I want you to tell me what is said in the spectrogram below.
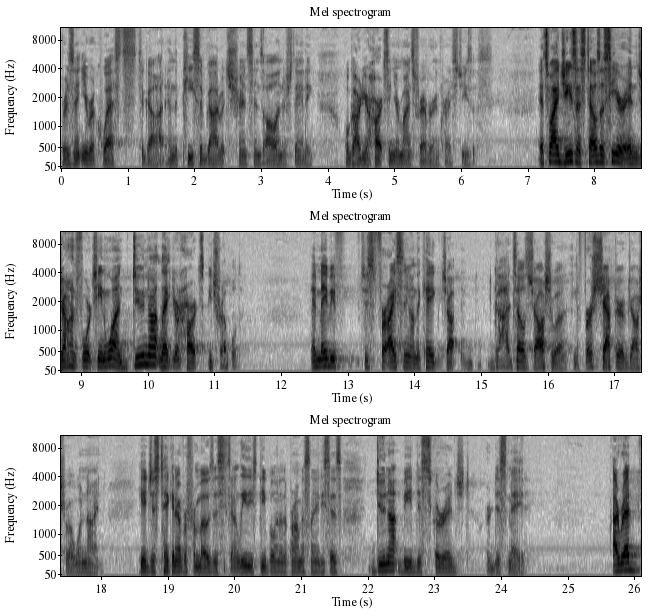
present your requests to God, and the peace of God, which transcends all understanding, will guard your hearts and your minds forever in Christ Jesus. It's why Jesus tells us here in John 14, 1, do not let your hearts be troubled. And maybe just for icing on the cake, God tells Joshua in the first chapter of Joshua 1 9, he had just taken over from Moses. He's going to lead these people into the promised land. He says, Do not be discouraged or dismayed. I read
